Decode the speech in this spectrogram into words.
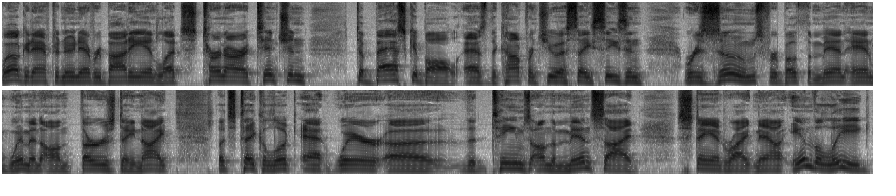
Well, good afternoon, everybody, and let's turn our attention to basketball as the Conference USA season resumes for both the men and women on Thursday night. Let's take a look at where uh, the teams on the men's side stand right now in the league.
